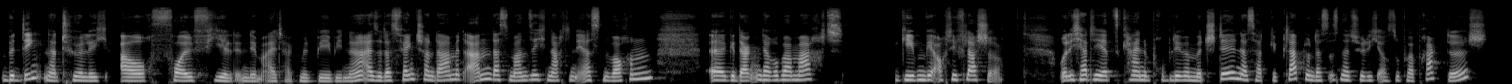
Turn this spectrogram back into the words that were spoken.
bedingt natürlich auch voll viel in dem Alltag mit Baby. Ne? Also das fängt schon damit an, dass man sich nach den ersten Wochen äh, Gedanken darüber macht, geben wir auch die Flasche. Und ich hatte jetzt keine Probleme mit Stillen, das hat geklappt und das ist natürlich auch super praktisch.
